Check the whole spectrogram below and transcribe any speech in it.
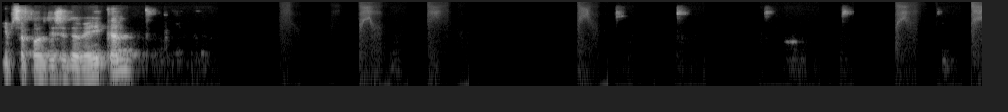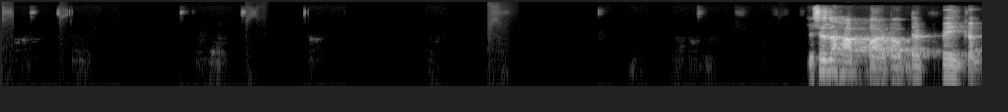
If suppose this is the vehicle, This is the hub part of that vehicle.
